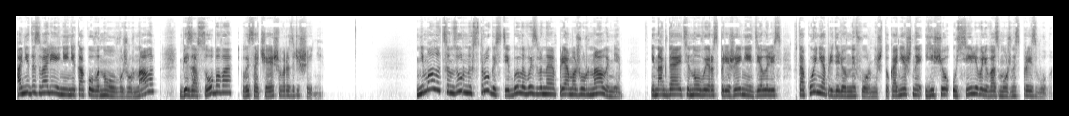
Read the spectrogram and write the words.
о недозволении никакого нового журнала без особого высочайшего разрешения. Немало цензурных строгостей было вызвано прямо журналами. Иногда эти новые распоряжения делались в такой неопределенной форме, что, конечно, еще усиливали возможность произвола.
